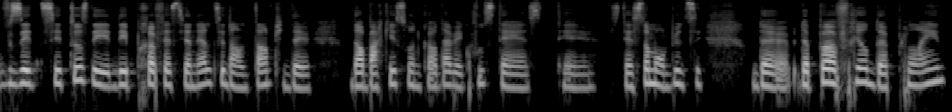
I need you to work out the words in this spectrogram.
vous étiez tous des, professionnels, tu sais, dans le temps, puis de, d'embarquer sur une corde avec vous, c'était, ça mon but, tu sais, de ne pas offrir de plainte,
